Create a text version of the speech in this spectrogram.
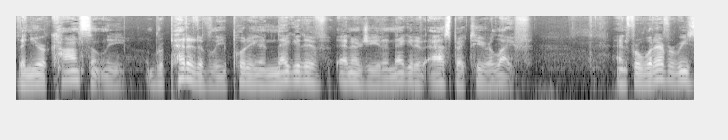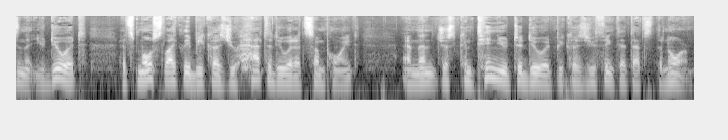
then you're constantly, repetitively putting a negative energy and a negative aspect to your life. And for whatever reason that you do it, it's most likely because you had to do it at some point and then just continued to do it because you think that that's the norm.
